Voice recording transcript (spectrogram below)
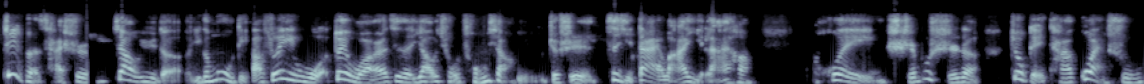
这个才是教育的一个目的啊！所以我对我儿子的要求，从小就是自己带娃以来，哈，会时不时的就给他灌输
